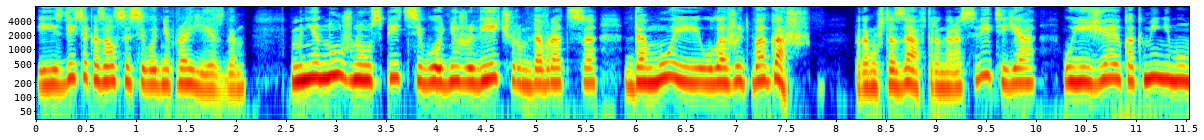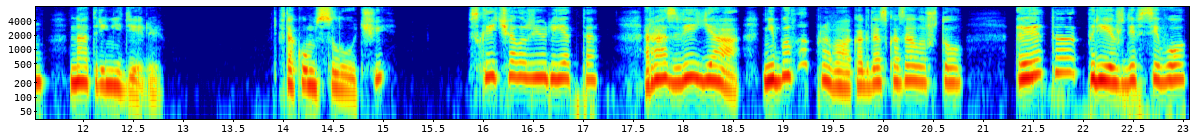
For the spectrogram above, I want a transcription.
и здесь оказался сегодня проездом. Мне нужно успеть сегодня же вечером добраться домой и уложить багаж, потому что завтра на рассвете я уезжаю как минимум на три недели. — В таком случае, — вскричала Жюльетта, — разве я не была права, когда сказала, что это прежде всего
